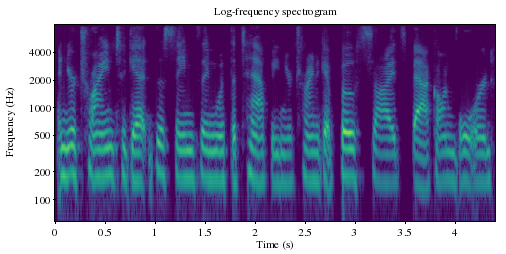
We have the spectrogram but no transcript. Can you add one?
And you're trying to get the same thing with the tapping, you're trying to get both sides back on board.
